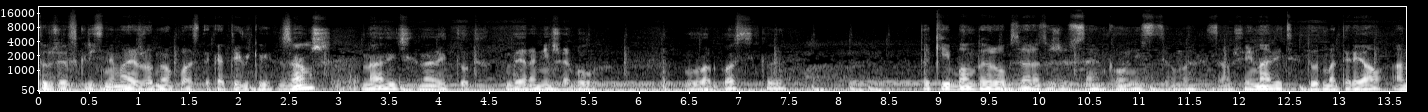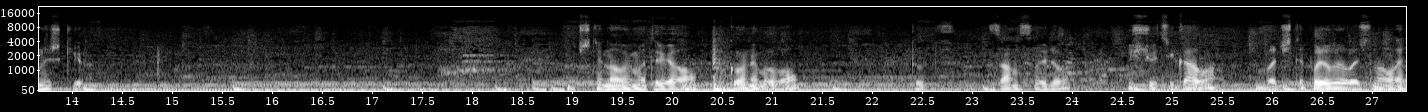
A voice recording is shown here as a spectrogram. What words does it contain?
тут вже скрізь немає жодного пластика, тільки замш, навіть навіть тут, де раніше був була пластикова. Такий бамперок, зараз вже все повністю в замші. І навіть тут матеріал, а не шкіра. Бачите, новий матеріал, такого не було. Тут замслильо. І що цікаво, бачите, появилось нове,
